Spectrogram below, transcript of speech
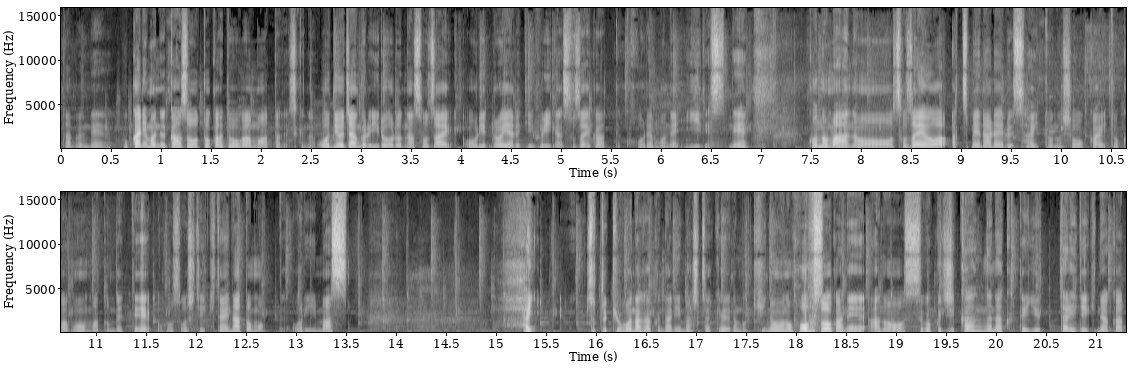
多分ね、他にもね、画像とか動画もあったんですけど、オーディオジャングルいろいろな素材、ロイヤリティフリーな素材があって、これもね、いいですね。今度もあの素材を集められるサイトの紹介とかもまとめて放送していきたいなと思っております。はい。ちょっと今日は長くなりましたけれども、昨日の放送がね、あのすごく時間がなくてゆったりできなかっ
